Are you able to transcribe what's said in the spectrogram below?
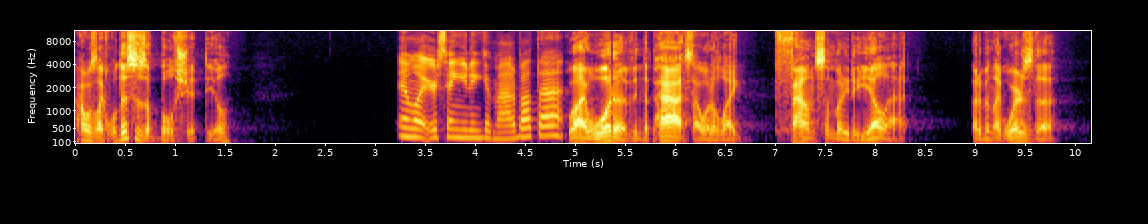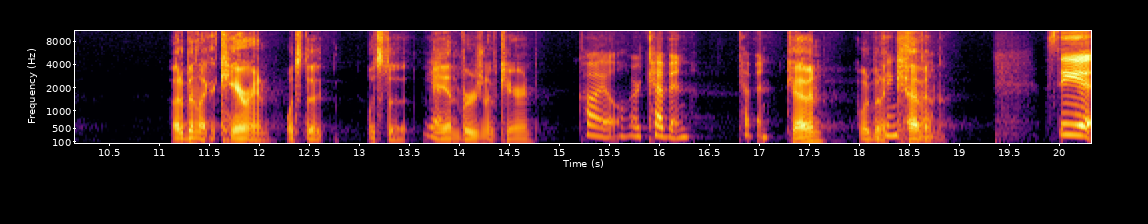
I was like, well, this is a bullshit deal. And what you're saying, you didn't get mad about that? Well, I would have in the past. I would have like found somebody to yell at. I'd have been like, "Where's the?" I'd have been like a Karen. What's the What's the Yeah. man version of Karen? Kyle or Kevin? Kevin. Kevin. I would have been a think so. Kevin. See,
